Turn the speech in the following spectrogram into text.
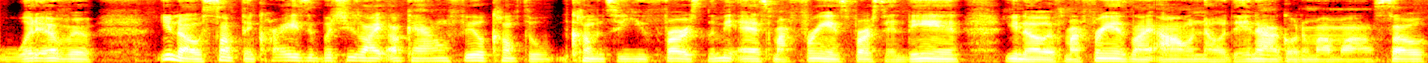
whatever, you know, something crazy, but you're like, okay, I don't feel comfortable coming to you first. Let me ask my friends first. And then, you know, if my friends like, I don't know, then I'll go to my mom. So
